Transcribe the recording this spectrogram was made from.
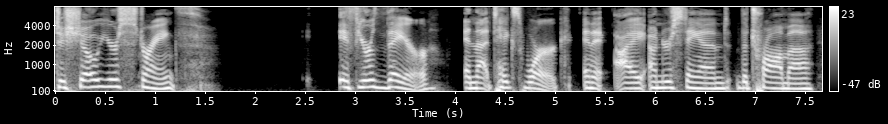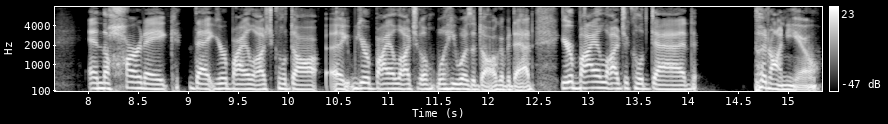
to show your strength if you're there and that takes work and it, i understand the trauma and the heartache that your biological dog uh, your biological well he was a dog of a dad. Your biological dad put on you.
